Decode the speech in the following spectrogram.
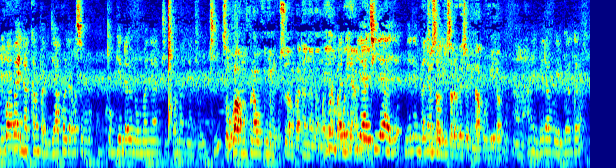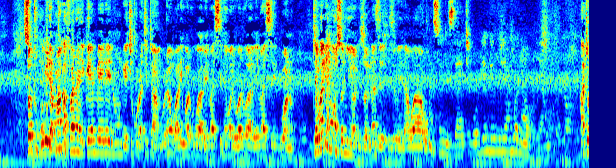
ne bwaba alina kampani gyakolera basobola oku- okugendayo n'omanya nti bamanya nti oliki so oba wamufuna bufunye mu kusula mu katanda nga mweyamba weyambe byakiyaaye nera embeera akyusa bukyusa location ng'akuviira gwe embeera bwegaga so tukubiremu akafaananyi k'embeera eno ng'ekikolwa kitambula wali waliwo abebase ne wali waliwo abebase gwano tewalimu nsonyi yo- zonna zi- zibeerawaawo ensonyi kati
